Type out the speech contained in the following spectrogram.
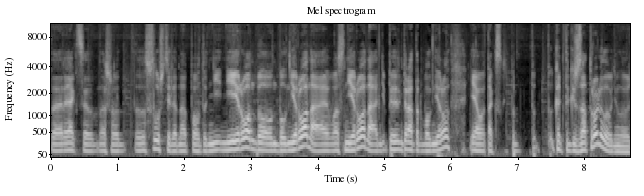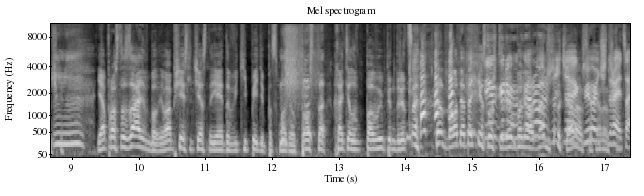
реакция нашего слушателя на поводу не- нейрон был, он был нейрон, а у вас нейрон, а император был нейрон. Я вот так, как ты говоришь, затроллил его немножечко. Мгм. Я просто занят был. И вообще, если честно, я это в Википедии подсмотрел. Просто хотел повыпендриться. Да вот я таких Я слушателей говорю, был. да, хороший человек, мне очень нравится.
